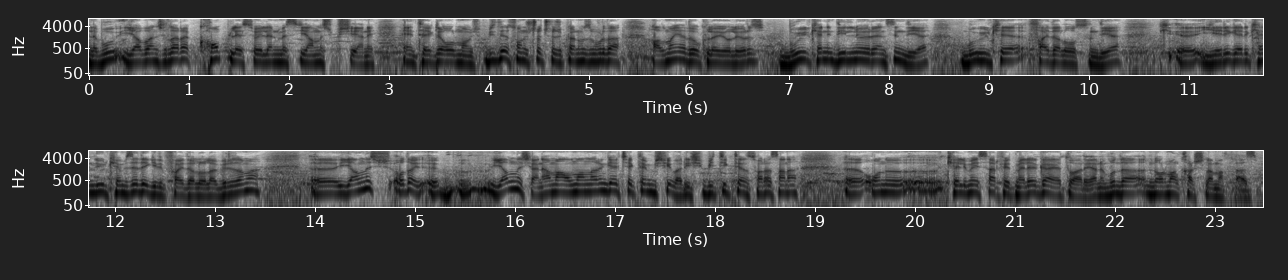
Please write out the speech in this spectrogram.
Yani bu yabancılara komple söylenmesi yanlış bir şey. Yani entegre olmamış. Biz de sonuçta çocuklarımızı burada Almanya'da okula yolluyoruz. Bu ülkenin dilini öğrensin diye, bu ülkeye faydalı olsun diye. E, Yeri geri kendi ülkemize de gidip faydalı olabiliriz ama e, yanlış o da e, yanlış yani ama Almanların gerçekten bir şey var. İşi bittikten sonra sana e, onu e, kelimeyi sarf etmeleri gayet doğru. Yani bunu da normal karşılamak lazım.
